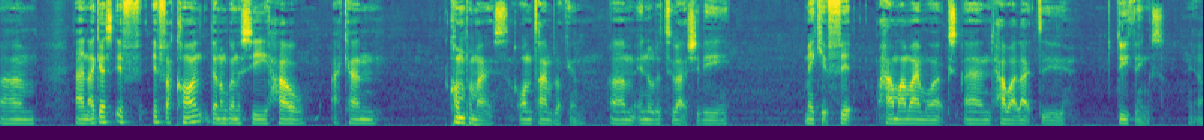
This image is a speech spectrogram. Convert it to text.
Um, and I guess if if I can't, then I'm gonna see how I can compromise on time blocking um, in order to actually make it fit how my mind works and how I like to do things. Yeah.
